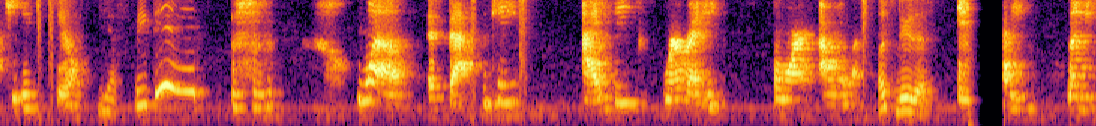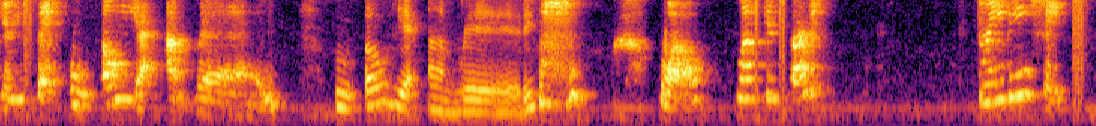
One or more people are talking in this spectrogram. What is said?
attributes too? Yes, we did. well, if that's the case, I think we're ready for our lesson. Let's do this. Ready? Let me hear you say, Ooh, oh yeah, I'm ready. Ooh, oh yeah, I'm ready. Well, let's get started. 3D shapes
